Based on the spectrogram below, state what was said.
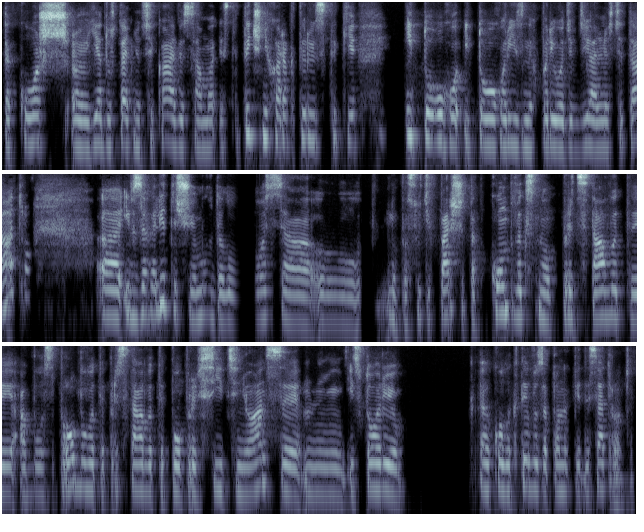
також е, є достатньо цікаві саме естетичні характеристики і того, і того різних періодів діяльності театру. Е, І взагалі те, що йому вдалося, ну, по суті, вперше так комплексно представити або спробувати представити, попри всі ці нюанси, історію е, колективу за понад 50 років.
